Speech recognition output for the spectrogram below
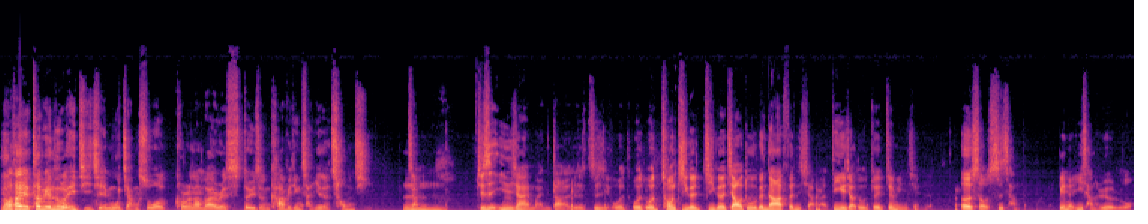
然后他也特别录了一集节目，讲说 Coronavirus 对于整个咖啡厅产业的冲击。这样。嗯嗯。其实影响还蛮大的，就是自己我我我从几个几个角度跟大家分享啊。第一个角度最最明显的，二手市场变得异常热络。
